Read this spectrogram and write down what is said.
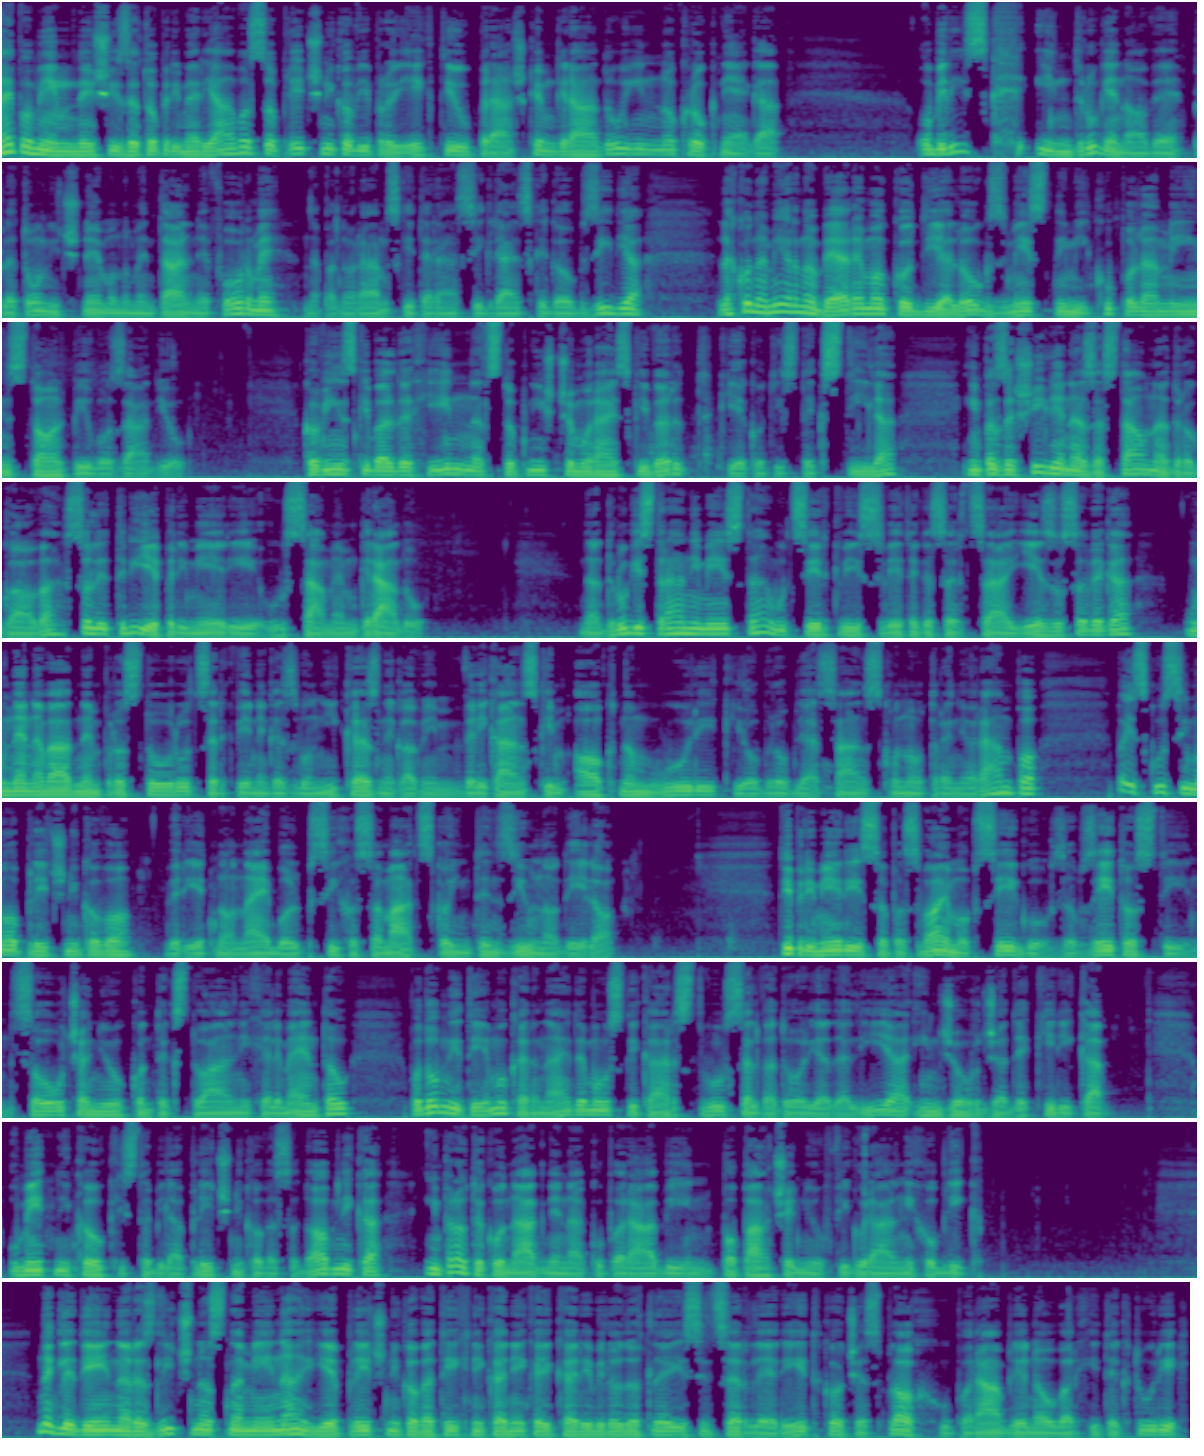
Najpomembnejši za to primerjavo so plečnikovi projekti v Praškem gradu in okrog njega. Obelisk in druge nove platonične monumentalne forme na panoramski terasi grajskega obzidja lahko namerno beremo kot dialog z mestnimi kupolami in stolpi v ozadju. Kovinski baldahin nad stopniščem v rajski vrt, ki je kot iz tekstila, in pa zašiljena zastavna drogova so le trije primeri v samem gradu. Na drugi strani mesta, v cerkvi svetega srca Jezusovega, v nenavadnem prostoru cerkvenega zvonika z njegovim velikanskim oknom v uri, ki obroblja sansko notranjo rampo, pa izkusimo plečnikovo, verjetno najbolj psihosomatsko intenzivno delo. Ti primeri so po svojem obsegu, zauzetosti in soočanju kontekstualnih elementov podobni temu, kar najdemo v slikarstvu Salvadorja Dalija in Đorđa de Kirika umetnikov, ki sta bila plečnikova sodobnika in prav tako nagnjena k uporabi in popačenju figuralnih oblik. Ne glede na različnost namena, je plečnikova tehnika nekaj, kar je bilo dotlej sicer le redko, če sploh uporabljeno v arhitekturi,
